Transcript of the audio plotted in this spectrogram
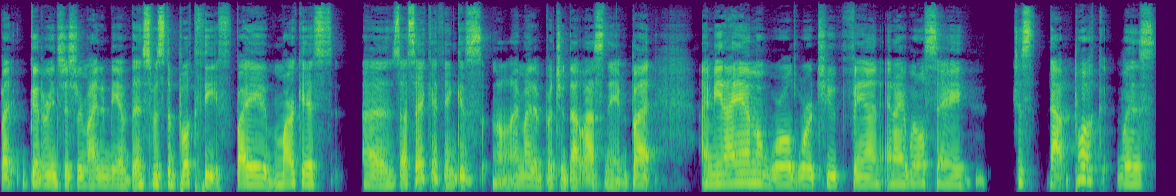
but Goodreads just reminded me of this was the Book Thief by Markus uh, Zusak, I think is no, I might have butchered that last name, but I mean, I am a World War II fan, and I will say, just that book was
